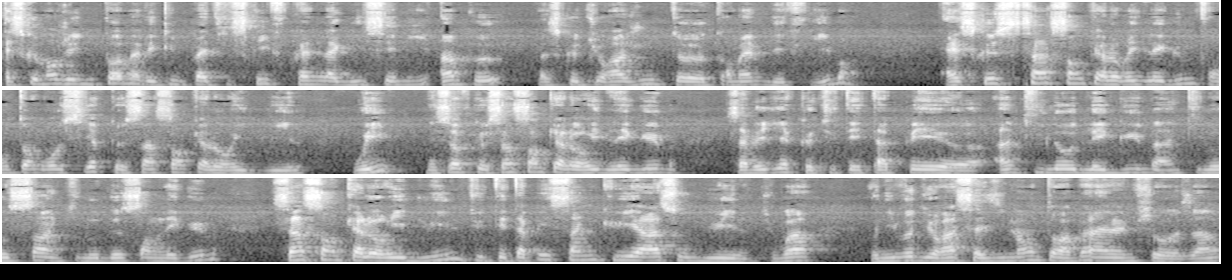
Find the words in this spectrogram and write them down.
Est-ce que manger une pomme avec une pâtisserie freine la glycémie Un peu, parce que tu rajoutes quand même des fibres? Est-ce que 500 calories de légumes font autant grossir que 500 calories d'huile? Oui, mais sauf que 500 calories de légumes, ça veut dire que tu t'es tapé 1 euh, kg de légumes, 1 kg 100, 1 kg 200 de légumes, 500 calories d'huile, tu t'es tapé 5 cuillères à soupe d'huile. Tu vois, au niveau du rassasiement, tu n'auras pas la même chose. Hein.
